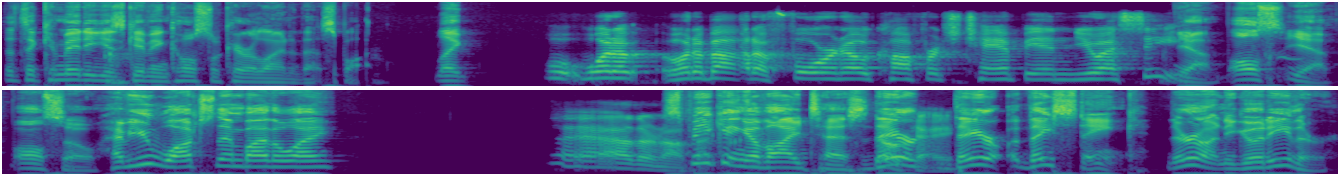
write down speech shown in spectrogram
that the committee is giving Coastal Carolina that spot. Like what what about a four zero conference champion USC? Yeah. Also, yeah. Also, have you watched them by the way? Yeah, they're not. Speaking of eye tests, they're okay. they're they stink. They're not any good either.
